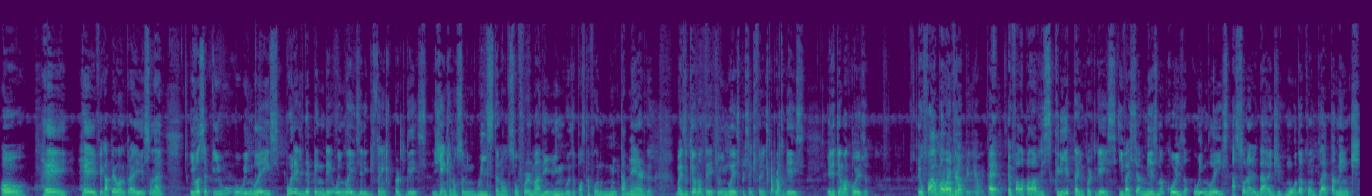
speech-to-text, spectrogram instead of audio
oh, hey, hey, ficar apelando pra isso, né? E você e o, o inglês, por ele depender, o inglês ele diferente do português. Gente, eu não sou linguista, não sou formado em línguas, eu posso estar falando muita merda. Mas o que eu notei é que o inglês, por ser diferente do português, ele tem uma coisa. Eu falo Ah, a mano, é que palavra é opinião. então, é, eu falo a palavra escrita em português e vai ser a mesma coisa. O inglês, a sonoridade muda completamente.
